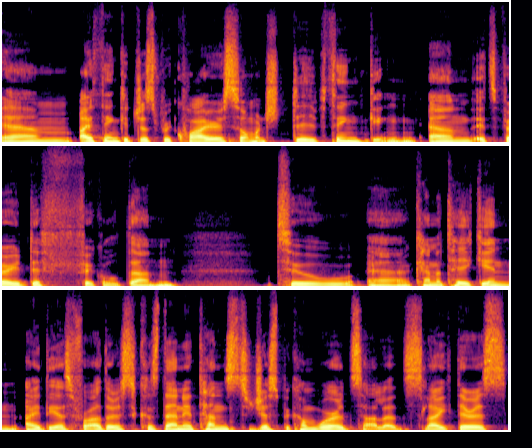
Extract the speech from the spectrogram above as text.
Um, I think it just requires so much deep thinking, and it's very difficult then to uh, kind of take in ideas for others because then it tends to just become word salads. Like there is,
